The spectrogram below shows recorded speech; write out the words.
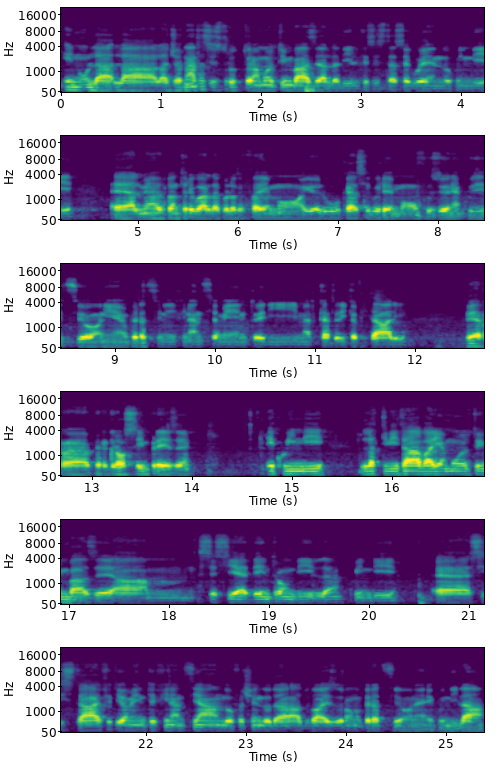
e nulla, la, la, giornata si struttura molto in base alla deal che si sta seguendo, quindi eh, almeno per quanto riguarda quello che faremo io e Luca, seguiremo fusioni, acquisizioni e operazioni di finanziamento e di mercato di capitali per, per grosse imprese e quindi l'attività varia molto in base a um, se si è dentro un deal, quindi eh, si sta effettivamente finanziando, facendo da advisor a un'operazione e quindi là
